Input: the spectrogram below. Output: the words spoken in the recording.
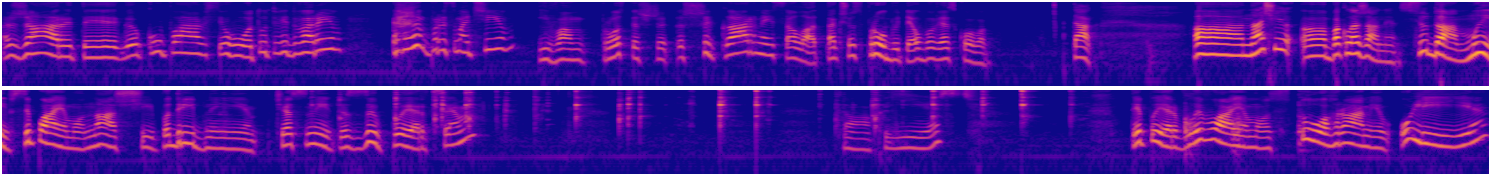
жарити, купа всього. Тут відварив, присмачив, і вам просто шикарний салат. Так що спробуйте обов'язково. Так. А, наші а, баклажани. Сюди ми всипаємо наші подрібнені часник з перцем. Так, єсть. Тепер вливаємо 100 грамів олії.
